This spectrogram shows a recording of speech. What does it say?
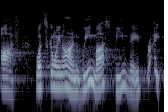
off. What's going on? We must be made right.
